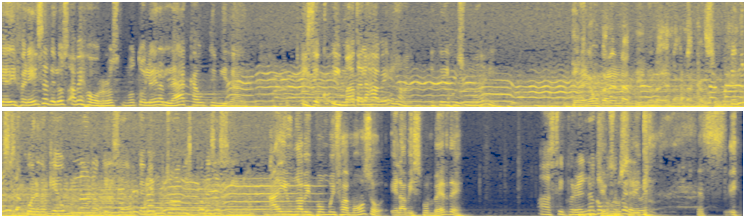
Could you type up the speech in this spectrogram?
y a diferencia de los abejorros, no tolera la cautividad. Y, se, y mata a las abejas. Este dijo su madre. Tenía que buscar en latino la, la, la canción. de- ¿Usted no se acuerda que una noticia que había muchos avispones así, no? Hay un avispón muy famoso, el avispón verde. Ah, sí, pero él no es como Lee- superhéroe. sí.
